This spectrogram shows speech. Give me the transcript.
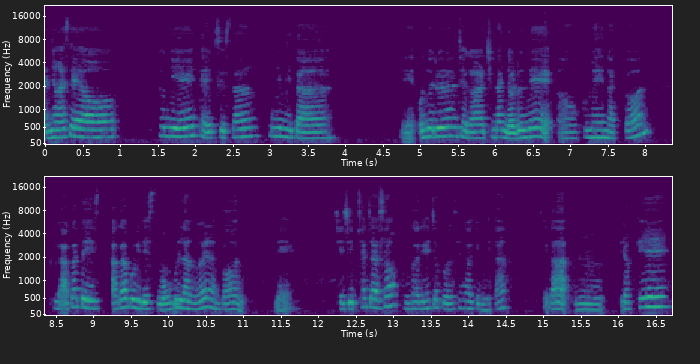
안녕하세요. 현이의 다육세상 현입니다. 네, 오늘은 제가 지난 여름에 어, 구매해놨던 그 아가데이, 아가보이데스 몽블랑을 한번 네, 제 집 찾아서 분갈이 해줘볼 생각입니다. 제가 음, 이렇게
